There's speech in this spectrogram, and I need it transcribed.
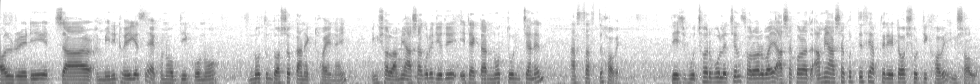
অলরেডি চার মিনিট হয়ে গেছে। এখনও অবধি কোনো নতুন দর্শক কানেক্ট হয় নাই। ইনশাল্লাহ, আমি আশা করি যেহেতু এটা একটা নতুন চ্যানেল, আস্তে আস্তে হবে। তেইশ বছর বলেছেন সরোয়ার ভাই, আশা করা আমি আশা করতেছি আপনার এটাও সঠিক হবে, ইনশাল্লাহ।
